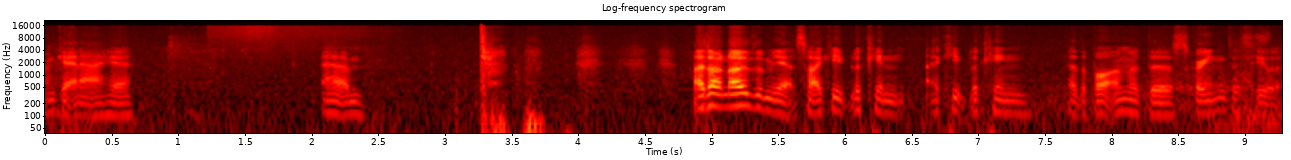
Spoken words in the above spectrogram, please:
I'm getting out of here. Um, I don't know them yet, so I keep looking. I keep looking at the bottom of the screen to see what.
